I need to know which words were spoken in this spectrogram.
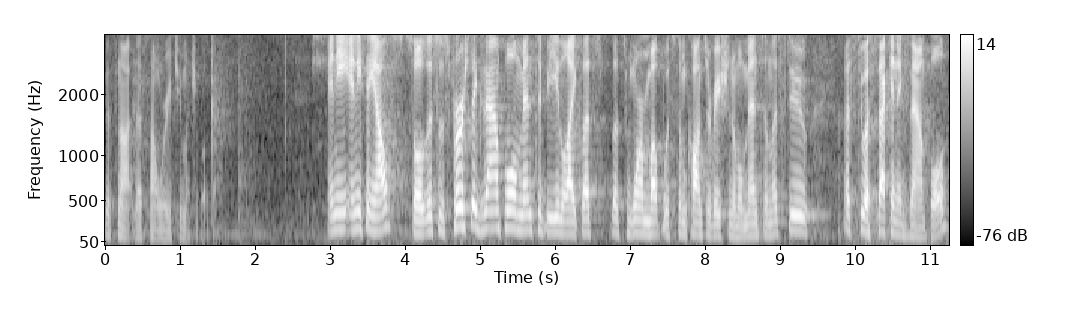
Let's not, let's not worry too much about that. Any, anything else? So this is first example meant to be like, let's, let's warm up with some conservation of momentum. Let's do, let's do a second example.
